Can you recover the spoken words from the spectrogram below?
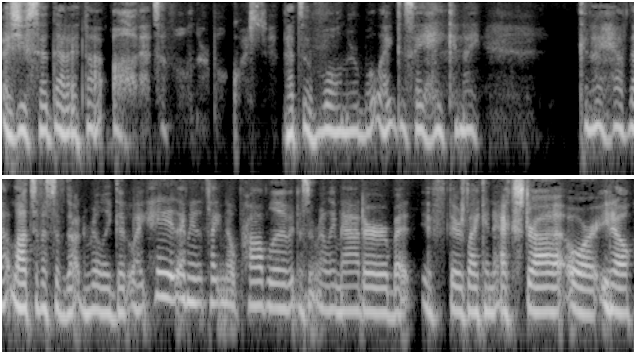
As you said that, I thought, oh, that's a vulnerable question. That's a vulnerable, like to say, hey, can I can I have that? Lots of us have gotten really good, like, hey, I mean, it's like no problem. It doesn't really matter. But if there's like an extra, or, you know,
